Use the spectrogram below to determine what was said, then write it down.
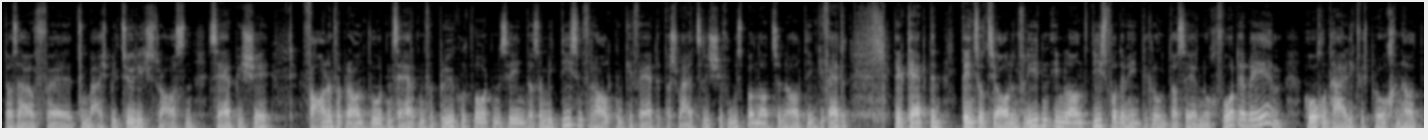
dass auf äh, zum Beispiel Zürich Straßen serbische Fahnen verbrannt wurden, Serben verprügelt worden sind. Also mit diesem Verhalten gefährdet das schweizerische Fußballnationalteam, gefährdet der Captain den sozialen Frieden im Land. Dies vor dem Hintergrund, dass er noch vor der WM hoch und heilig versprochen hat,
